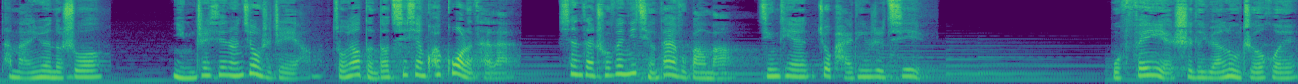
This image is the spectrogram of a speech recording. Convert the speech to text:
他埋怨地说。你们这些人就是这样，总要等到期限快过了才来。现在，除非你请大夫帮忙，今天就排定日期。我飞也似的原路折回，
